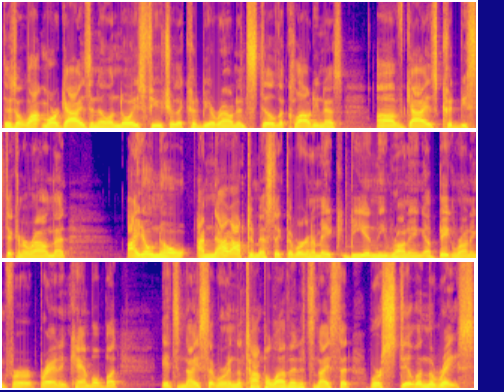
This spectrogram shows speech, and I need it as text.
there's a lot more guys in Illinois' future that could be around, and still the cloudiness of guys could be sticking around that I don't know. I'm not optimistic that we're gonna make be in the running, a big running for Brandon Campbell, but it's nice that we're in the top 11. It's nice that we're still in the race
